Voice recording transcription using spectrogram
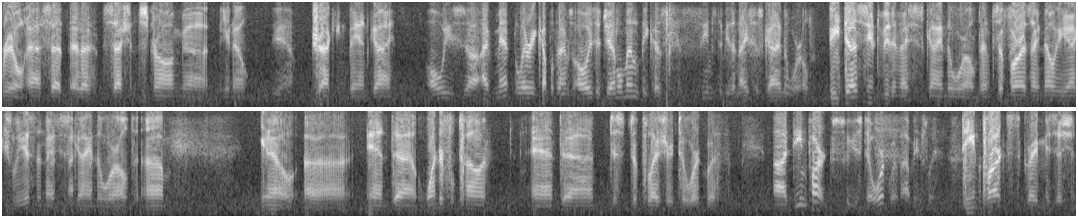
real asset at a session, strong, uh, you know, Yeah. tracking band guy. Always, uh, I've met Larry a couple times. Always a gentleman because he seems to be the nicest guy in the world. He does seem to be the nicest guy in the world, and so far as I know, he actually is the nicest guy in the world. Um, you know, uh, and uh, wonderful tone, and uh, just a pleasure to work with. Uh, Dean Parks, who you still work with, obviously. Dean Parks, great musician.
